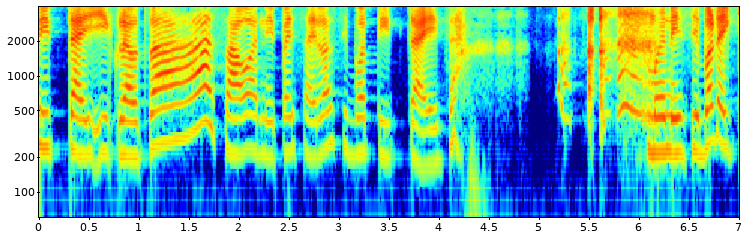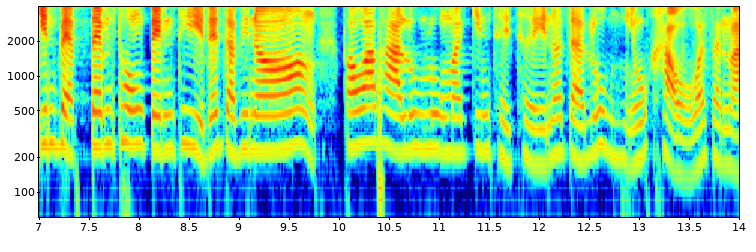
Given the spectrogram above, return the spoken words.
ติดใจอีกแล้วจ้าสาวอันนี้ไปใส่แล้วสิบ่ติดใจจ้ามือนี้สิบ่ได้กินแบบเต็มทงเต็มที่ได้จ้ะพี่น้อง เพราะว่าพาลุงลุงมากินเฉยๆนอกจากลูกหิวเข่าว่าสันว่า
